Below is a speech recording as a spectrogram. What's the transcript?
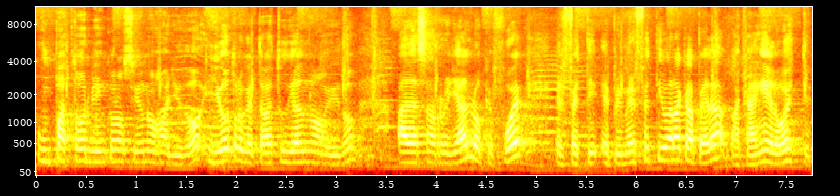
un pastor bien conocido nos ayudó y otro que estaba estudiando nos ayudó a desarrollar lo que fue el, el primer festival a capela acá en el oeste,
